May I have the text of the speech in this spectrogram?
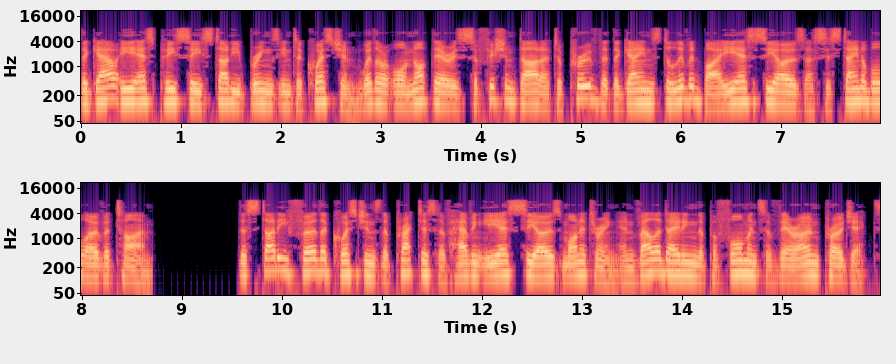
the GAO ESPC study brings into question whether or not there is sufficient data to prove that the gains delivered by ESCOs are sustainable over time. The study further questions the practice of having ESCOs monitoring and validating the performance of their own projects.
